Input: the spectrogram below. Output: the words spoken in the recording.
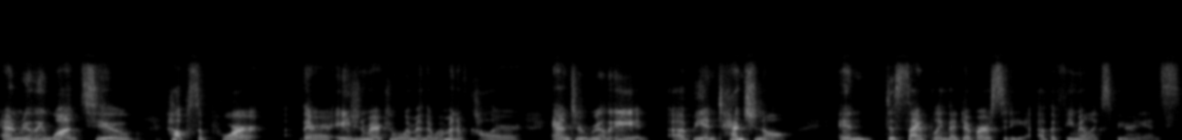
and really want to help support their Asian American women, their women of color, and to really uh, be intentional in discipling the diversity of the female experience.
